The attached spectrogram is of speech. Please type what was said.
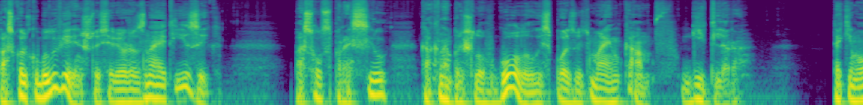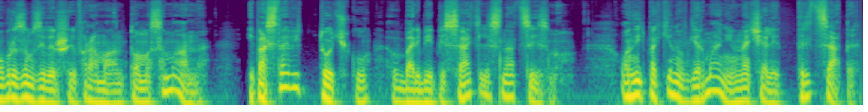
поскольку был уверен, что Сережа знает язык. Посол спросил, как нам пришло в голову использовать «Майнкампф» Гитлера, таким образом завершив роман Томаса Манна, и поставить точку в борьбе писателя с нацизмом. Он ведь, покинув Германию в начале 30-х,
